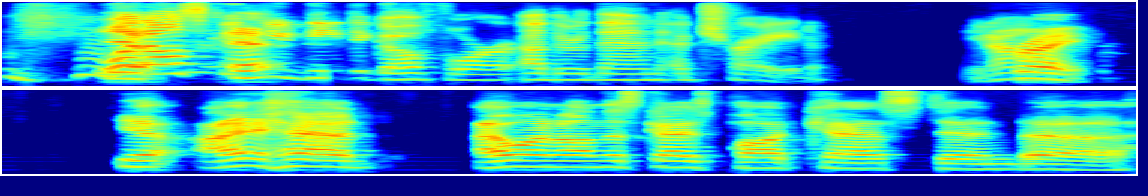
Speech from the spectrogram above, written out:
what Yeah, else could you need to go for other than a trade? You know? Right. Yeah. I had, I went on this guy's podcast and uh,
